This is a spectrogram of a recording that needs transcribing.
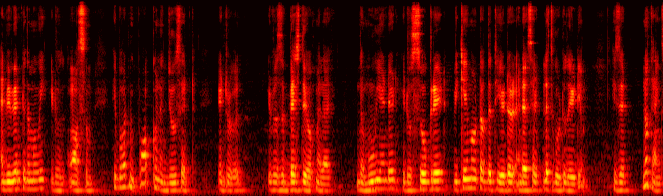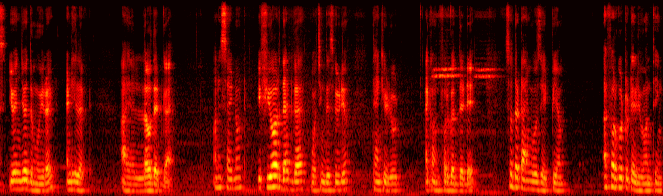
And we went to the movie. It was awesome. He bought me popcorn and juice at interval. It was the best day of my life. The movie ended, it was so great. We came out of the theater and I said, let's go to the ATM. He said, no thanks, you enjoyed the movie, right? And he left. I love that guy. On a side note, if you are that guy watching this video, thank you dude. I can't forget the day. So the time was 8 pm. I forgot to tell you one thing.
